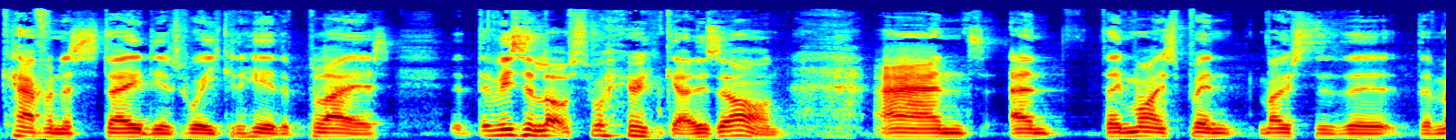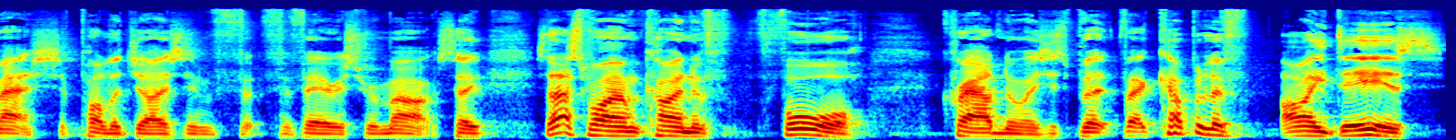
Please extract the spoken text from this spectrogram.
cavernous stadiums where you can hear the players. There is a lot of swearing goes on, and and they might spend most of the, the match apologising for, for various remarks. So so that's why I'm kind of for crowd noises. But but a couple of ideas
